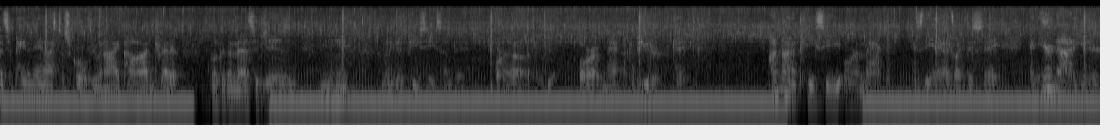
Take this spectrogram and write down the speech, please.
it's a pain in the ass to scroll through an iPod and try to look at the messages. And, mm, I'm gonna get a PC someday, or a or a Mac, a computer. Okay. I'm not a PC or a Mac, as the ads like to say, and you're not either.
